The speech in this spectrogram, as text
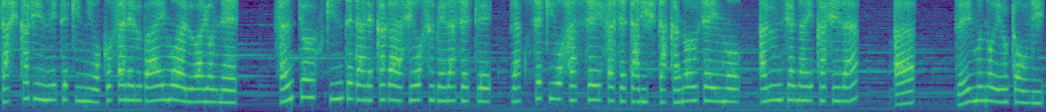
確か人為的に起こされる場合もあるわよね。山頂付近で誰かが足を滑らせて、落石を発生させたりした可能性も、あるんじゃないかしら？ああ。霊夢の言う通り、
